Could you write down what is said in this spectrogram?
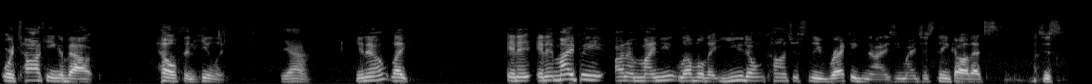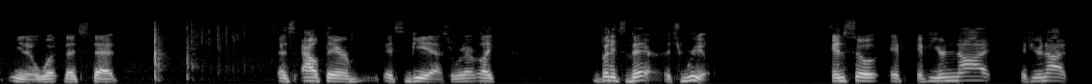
or talking about health and healing. Yeah, you know like and it, and it might be on a minute level that you don't consciously recognize. You might just think oh that's just you know what that's that it's out there it's bs or whatever like but it's there it's real and so if if you're not if you're not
